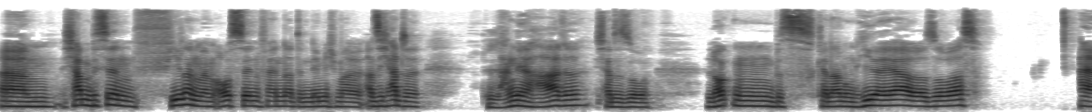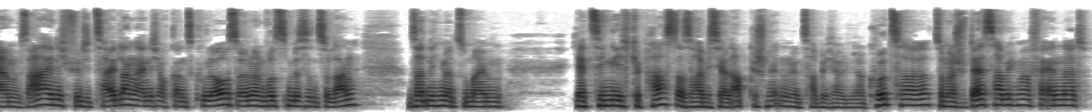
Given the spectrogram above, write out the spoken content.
Ähm, ich habe ein bisschen viel an meinem Aussehen verändert, indem ich mal, also ich hatte lange Haare, ich hatte so Locken bis, keine Ahnung, hierher oder sowas. Ähm, sah eigentlich für die Zeit lang eigentlich auch ganz cool aus. Irgendwann wurde es ein bisschen zu lang. Es hat nicht mehr zu meinem jetzigen Ich gepasst, also habe ich sie halt abgeschnitten. Jetzt habe ich halt wieder Kurzhaare. Zum Beispiel das habe ich mal verändert.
